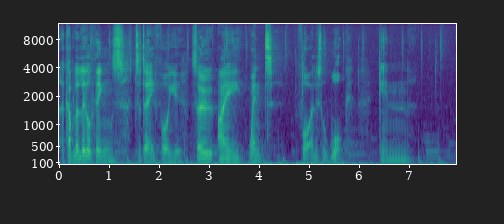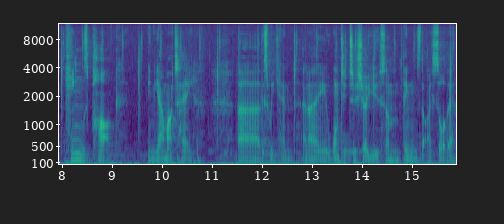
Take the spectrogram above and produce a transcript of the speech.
a couple of little things today for you. So I went for a little walk in Kings Park in Yau Ma Tei uh, this weekend, and I wanted to show you some things that I saw there.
